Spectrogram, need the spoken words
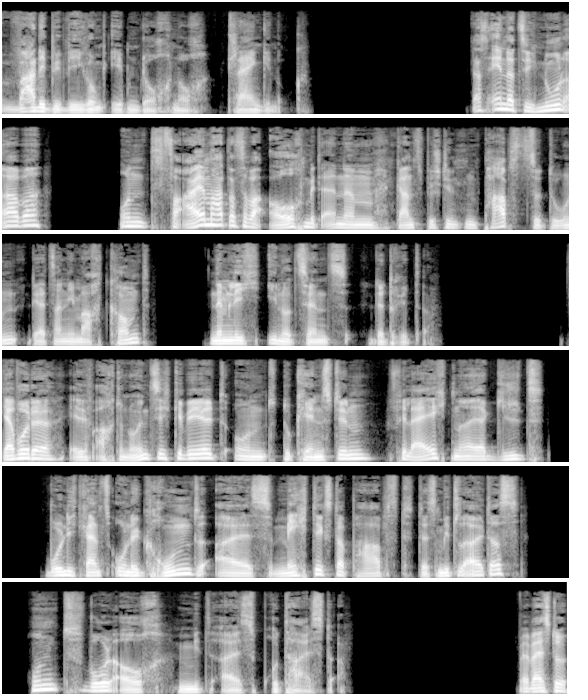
war die Bewegung eben doch noch klein genug. Das ändert sich nun aber und vor allem hat das aber auch mit einem ganz bestimmten Papst zu tun, der jetzt an die Macht kommt, nämlich Innozenz III. Der wurde 1198 gewählt und du kennst ihn vielleicht, ne? er gilt wohl nicht ganz ohne Grund als mächtigster Papst des Mittelalters und wohl auch mit als brutalster. Weil weißt du,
